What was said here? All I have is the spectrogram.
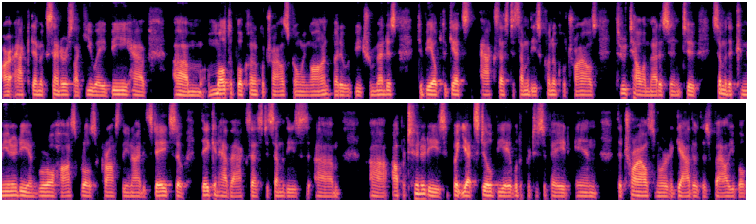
our academic centers like UAB have um, multiple clinical trials going on, but it would be tremendous to be able to get access to some of these clinical trials through telemedicine to some of the community and rural hospitals across the United States so they can have access to some of these um, uh, opportunities, but yet still be able to participate in the trials in order to gather this valuable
